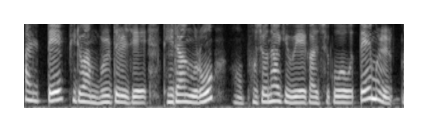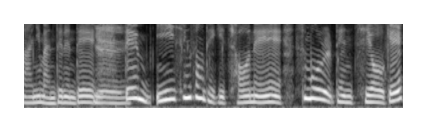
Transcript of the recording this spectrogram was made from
할 때 필요한 물들을 이제 대량으로 어, 보존하기 위해 가지고 댐을 많이 만드는데 예. 댐이 생성되기 전에 수몰된 지역에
